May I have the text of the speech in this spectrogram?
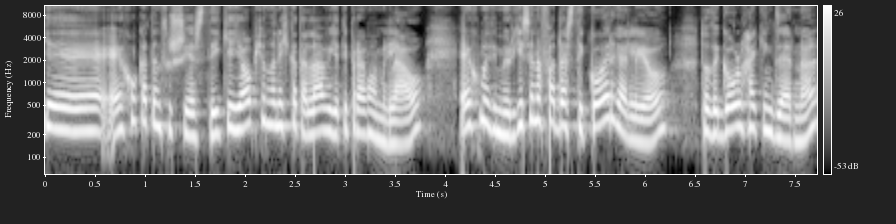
Και έχω κατενθουσιαστεί και για όποιον δεν έχει καταλάβει γιατί πράγμα μιλάω, έχουμε δημιουργήσει ένα φανταστικό εργαλείο, το The Goal Hacking Journal,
